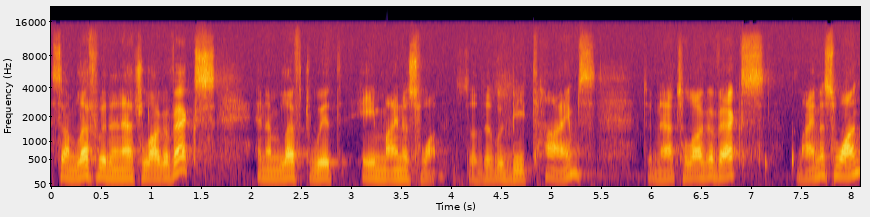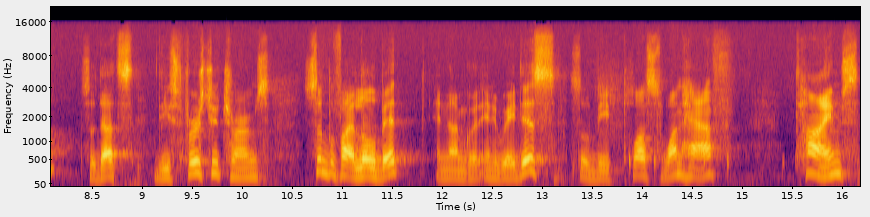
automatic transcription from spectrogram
So I'm left with a natural log of x, and I'm left with a minus 1. So that would be times the natural log of x minus 1. So that's these first two terms. Simplify a little bit, and then I'm going to integrate this. So it'll be plus 1 half times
